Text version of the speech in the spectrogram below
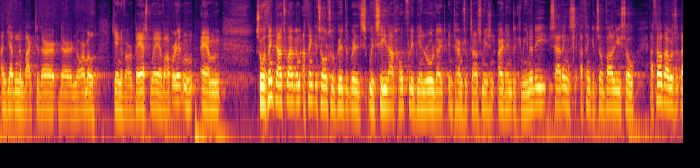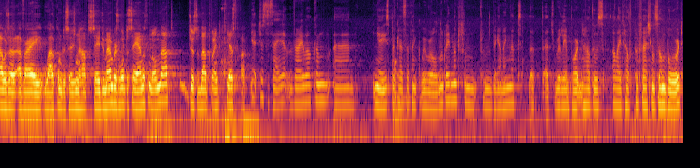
and getting them back to their, their normal kind of our best way of operating. Um, so I think that's welcome. I think it's also good that we'll, we'll see that hopefully being rolled out in terms of transformation out into community settings. I think it's of value. So I thought that was that was a, a very welcome decision. I have to say. Do members want to say anything on that? Just at that point, yes. Yeah, just to say, it, very welcome. Um, news because I think we were all in agreement from, from the beginning that, that it's really important to have those allied health professionals on board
